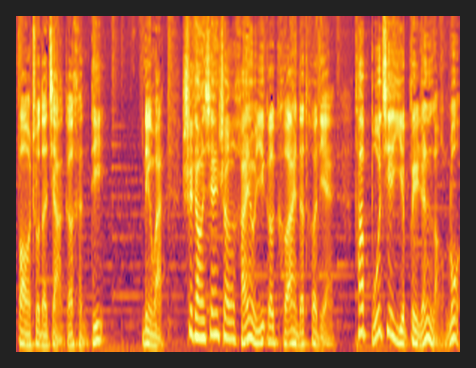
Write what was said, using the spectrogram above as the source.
报出的价格很低。另外，市场先生还有一个可爱的特点，他不介意被人冷落。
